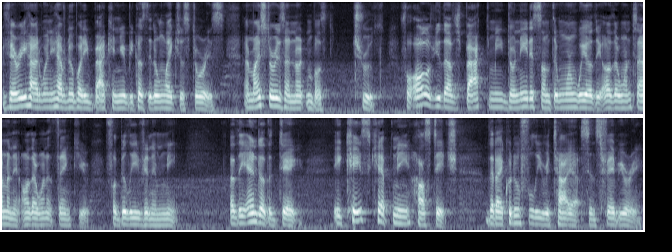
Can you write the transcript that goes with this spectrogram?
very hard when you have nobody backing you because they don't like your stories. And my stories are nothing but truth. For all of you that have backed me, donated something one way or the other, one time and the other, I want to thank you for believing in me. At the end of the day, a case kept me hostage that I couldn't fully retire since February,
